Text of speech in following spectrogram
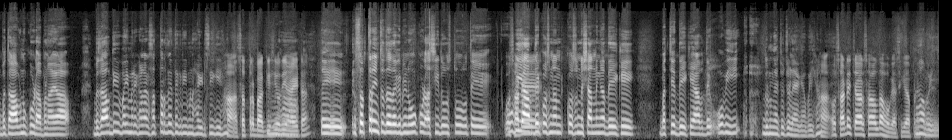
ਬਤਾਬ ਨੂੰ ਘੋੜਾ ਬਣਾਇਆ। ਬਤਾਬ ਦੀ ਵੀ ਬਾਈ ਮੇਰੇ ਖਿਆਲ ਨਾਲ 70 ਦੇ ਤਕਰੀਬਨ ਹਾਈਟ ਸੀਗੀ। ਹਾਂ। 70 ਬਾਗੀ ਸੀ ਉਹਦੀ ਹਾਈਟ ਤੇ 70 ਇੰਚ ਦਾ ਤਕਰੀਬਨ ਉਹ ਘੋੜਾ ਸੀ ਦੋਸਤੋ ਤੇ ਉਹ ਵੀ ਆਪਦੇ ਕੁਛ ਨਾ ਕੁਛ ਨਿਸ਼ਾਨੀਆਂ ਦੇ ਕੇ ਬੱਚੇ ਦੇ ਕੇ ਆਪਦੇ ਉਹ ਵੀ ਦੁਨੀਆ ਚੋਂ ਚਲਿਆ ਗਿਆ ਬਈ ਹਾਂ। ਉਹ 4.5 ਸਾਲ ਦਾ ਹੋ ਗਿਆ ਸੀਗਾ ਆਪਣੇ ਹਾਂ ਬਈ।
